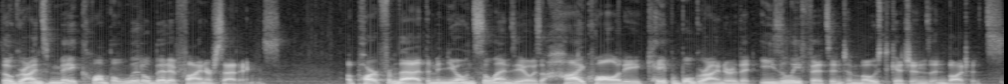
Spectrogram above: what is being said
though grinds may clump a little bit at finer settings. Apart from that, the Mignon Silenzio is a high-quality, capable grinder that easily fits into most kitchens and budgets.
